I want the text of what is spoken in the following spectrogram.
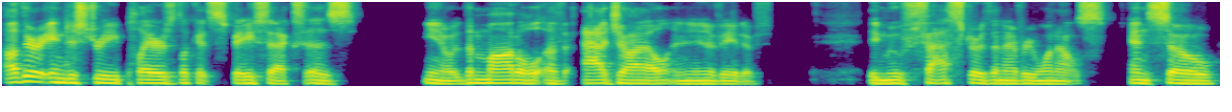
other industry players look at SpaceX as, you know, the model of agile and innovative. They move faster than everyone else. And so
